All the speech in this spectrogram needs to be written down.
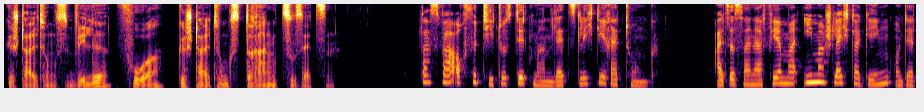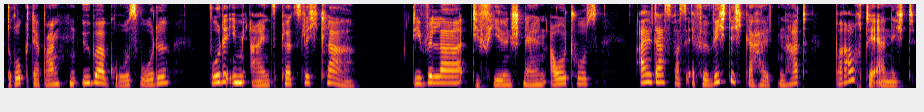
Gestaltungswille vor Gestaltungsdrang zu setzen. Das war auch für Titus Dittmann letztlich die Rettung. Als es seiner Firma immer schlechter ging und der Druck der Banken übergroß wurde, wurde ihm eins plötzlich klar. Die Villa, die vielen schnellen Autos, all das, was er für wichtig gehalten hat, brauchte er nicht,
